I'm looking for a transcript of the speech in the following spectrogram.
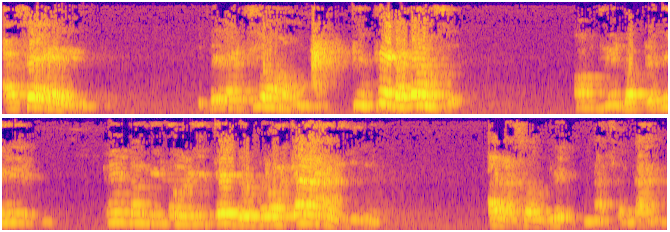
à ces élections piquées d'avance en vue d'obtenir une minorité de blocage à l'Assemblée nationale.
